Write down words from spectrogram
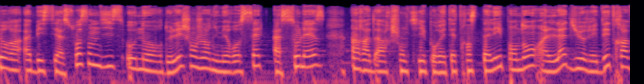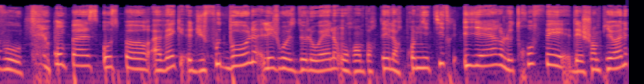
sera abaissée à 70 au nord de l'échangeur numéro 7 à Solèze. Un radar chantier pourrait être installé pendant la durée des travaux. On passe au sport avec du football. Les joueuses de l'OL ont remporté leur premier titre hier, le trophée des championnes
